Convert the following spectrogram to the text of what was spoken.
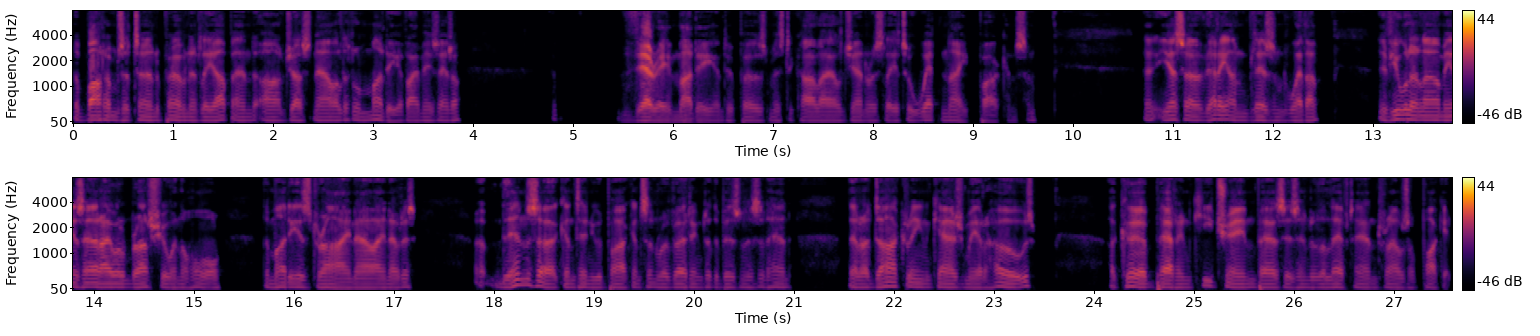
The bottoms are turned permanently up, and are just now a little muddy, if I may say so." "Very muddy," interposed Mr. Carlyle generously. "It's a wet night, Parkinson." Uh, "Yes, sir, very unpleasant weather. If you will allow me, sir, I will brush you in the hall. The mud is dry now, I notice. Uh, then, sir," continued Parkinson, reverting to the business in hand, "there are dark green cashmere hose. A curb pattern key chain passes into the left hand trouser pocket."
